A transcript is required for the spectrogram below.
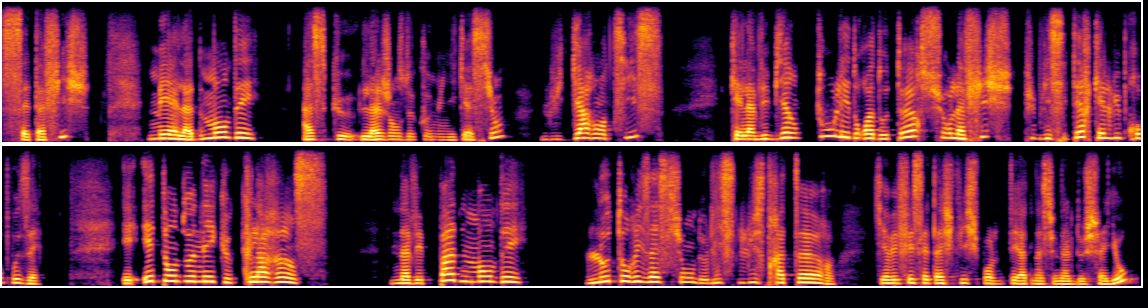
cette affiche, mais elle a demandé à ce que l'agence de communication lui garantisse qu'elle avait bien tous les droits d'auteur sur la fiche publicitaire qu'elle lui proposait. Et étant donné que Clarins n'avait pas demandé l'autorisation de l'illustrateur qui avait fait cette affiche pour le Théâtre national de Chaillot,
